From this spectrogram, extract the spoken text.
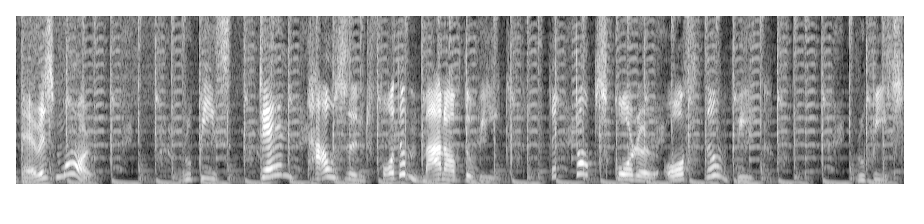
there is more. Rupees 10,000 for the Man of the Week, the top scorer of the week. Rupees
